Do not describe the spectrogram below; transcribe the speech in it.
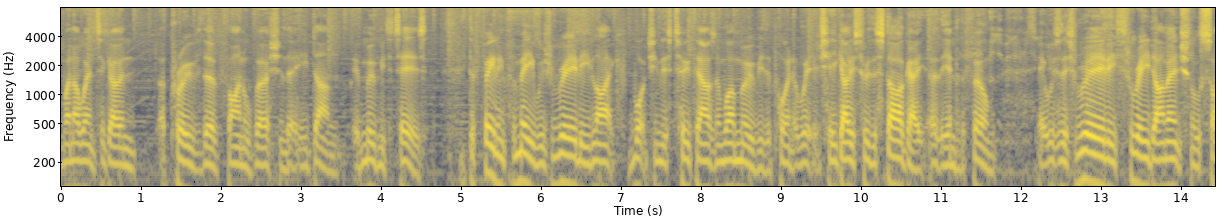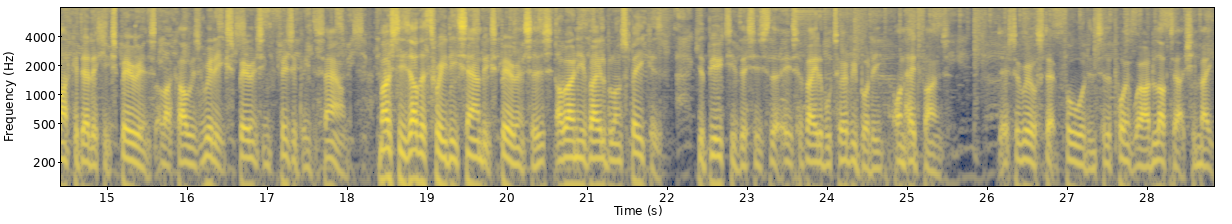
When I went to go and approve the final version that he'd done, it moved me to tears. The feeling for me was really like watching this 2001 movie, the point at which he goes through the Stargate at the end of the film. It was this really three-dimensional psychedelic experience, like I was really experiencing physically the sound. Most of these other 3D sound experiences are only available on speakers. The beauty of this is that it's available to everybody on headphones. It's a real step forward and to the point where I'd love to actually make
